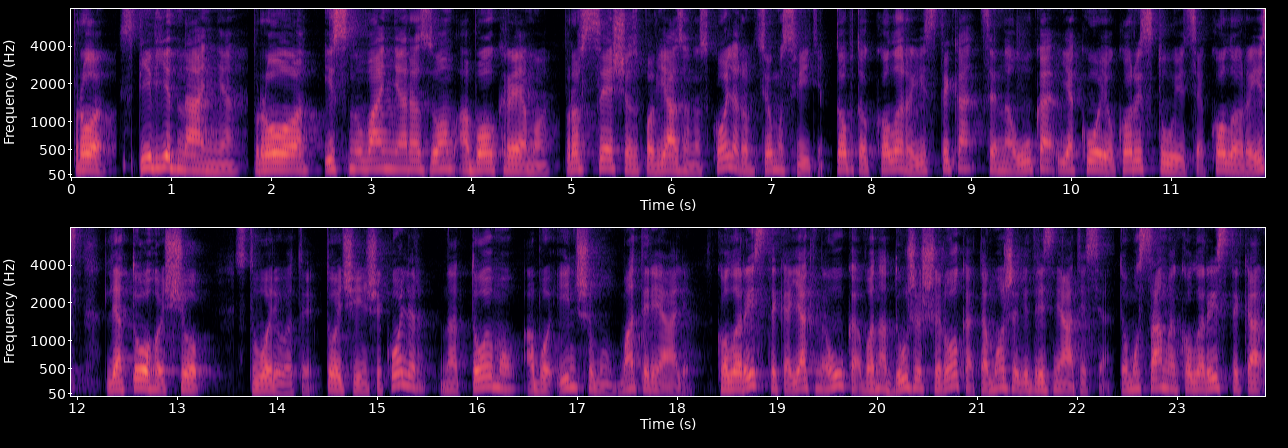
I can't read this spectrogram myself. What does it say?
про спів'єднання, про існування разом або окремо, про все, що пов'язано з кольором в цьому світі. Тобто, колористика це наука, якою користується колорист для того, щоб створювати той чи інший колір на тому або іншому матеріалі. Колористика як наука, вона дуже широка та може відрізнятися. Тому саме колористика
